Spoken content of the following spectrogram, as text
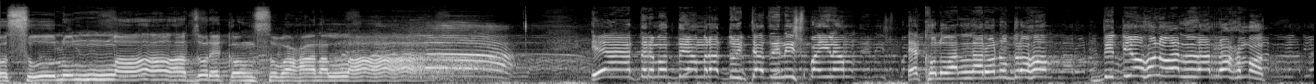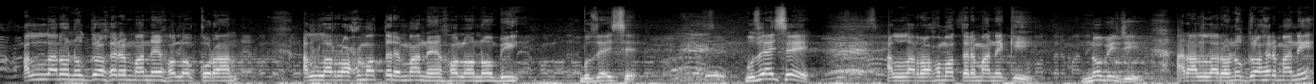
রসুল্লাহ জোরে কোন সুবহানাল্লাহ। এই আয়াতের মধ্যে আমরা দুইটা জিনিস পাইলাম, এক হলো আল্লাহর অনুগ্রহ দ্বিতীয় হলো আল্লাহর রহমত। আল্লাহর অনুগ্রহের মানে হলো কোরআন। আল্লাহর রহমতের মানে হলো নবী। বুঝাইছে? বুঝাইছে? আল্লাহর রহমতের মানে কি? নবীজি। আর আল্লাহর অনুগ্রহের মানে?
